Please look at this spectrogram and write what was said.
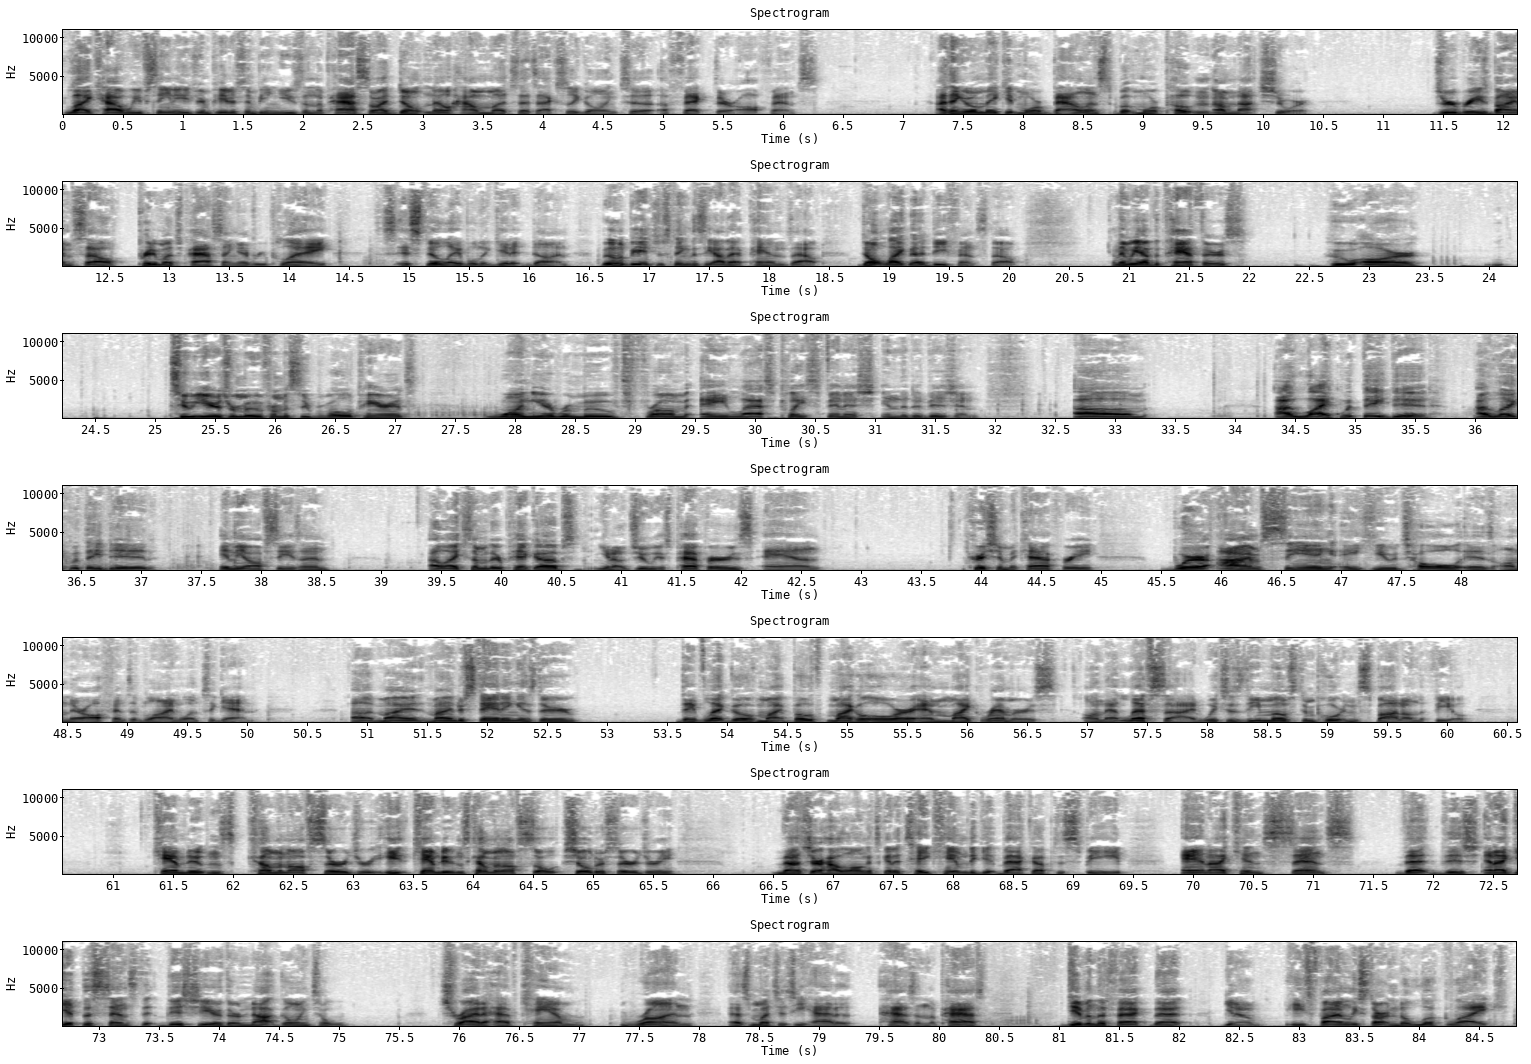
like how we've seen Adrian Peterson being used in the past, so I don't know how much that's actually going to affect their offense. I think it'll make it more balanced but more potent. I'm not sure. Drew Brees by himself, pretty much passing every play, is still able to get it done. But it'll be interesting to see how that pans out. Don't like that defense though. And then we have the Panthers, who are two years removed from a Super Bowl appearance, one year removed from a last place finish in the division. Um, I like what they did. I like what they did in the offseason. I like some of their pickups, you know, Julius Peppers and Christian McCaffrey. Where I'm seeing a huge hole is on their offensive line once again. Uh, my my understanding is they're they've let go of my, both Michael Oher and Mike Remmers on that left side, which is the most important spot on the field. Cam Newton's coming off surgery. He Cam Newton's coming off so, shoulder surgery. Not sure how long it's going to take him to get back up to speed, and I can sense that this, and I get the sense that this year they're not going to try to have Cam run as much as he had has in the past, given the fact that you know he's finally starting to look like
